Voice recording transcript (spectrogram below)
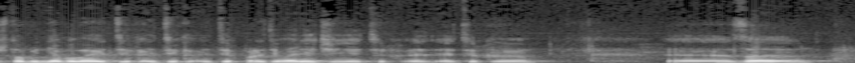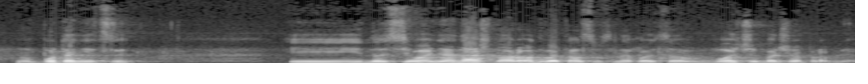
чтобы не было этих, этих, этих противоречий, этих, этих э, э, за, ну, путаницы. И, но сегодня наш народ в этом смысле находится в очень большой проблеме.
